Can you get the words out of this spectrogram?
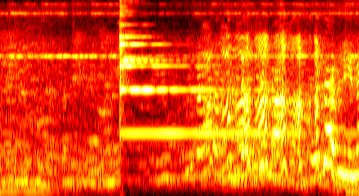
Thank you. ಬರಲಿಲ್ಲ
